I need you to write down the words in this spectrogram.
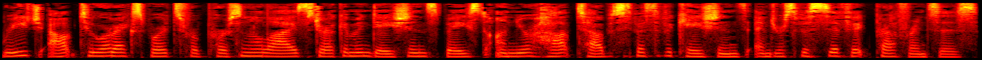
Reach out to our experts for personalized recommendations based on your hot tub specifications and your specific preferences.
